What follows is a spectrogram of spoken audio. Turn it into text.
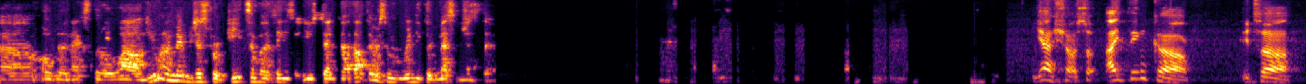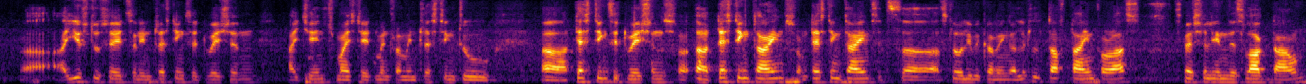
uh, over the next little while. Do you want to maybe just repeat some of the things that you said? I thought there were some really good messages there. Yeah, sure. So I think uh, it's a. Uh, I used to say it's an interesting situation. I changed my statement from interesting to testing situations, uh, testing times. From testing times, it's uh, slowly becoming a little tough time for us, especially in this lockdown.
